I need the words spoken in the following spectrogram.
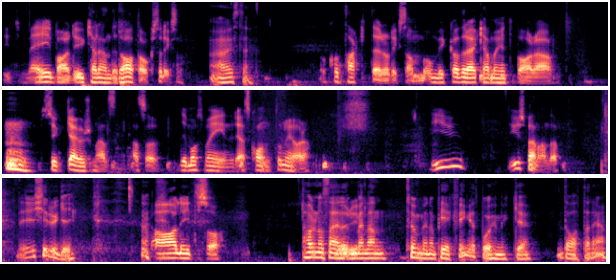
Det är inte mejl bara, det är ju kalenderdata också liksom. Ja, just det. Och kontakter och liksom. Och mycket av det där kan man ju inte bara synka hur som helst. Alltså, det måste man ju in i deras konton och göra. Det är ju, det är ju spännande. Det är ju kirurgi. Ja, lite så. Har du någon sån här mellan tummen och pekfingret på hur mycket data det är?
